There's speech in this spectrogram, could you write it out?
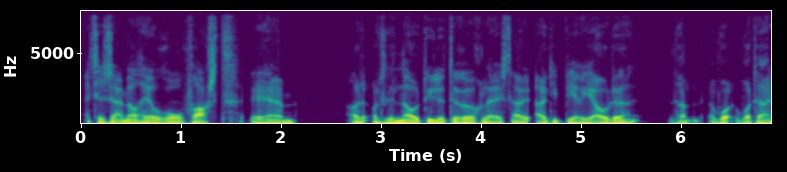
Ze zijn wel heel rolvast. Um, als, als ik de notulen teruglees uit, uit die periode... dan wordt daar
